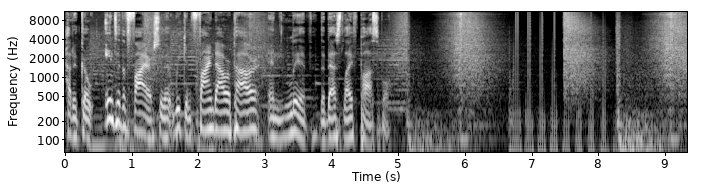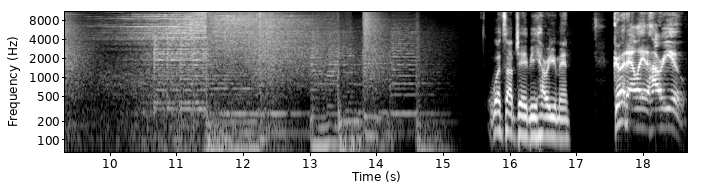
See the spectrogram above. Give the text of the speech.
how to go into the fire so that we can find our power and live the best life possible. What's up, JB? How are you, man? Good, Elliot. How are you?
